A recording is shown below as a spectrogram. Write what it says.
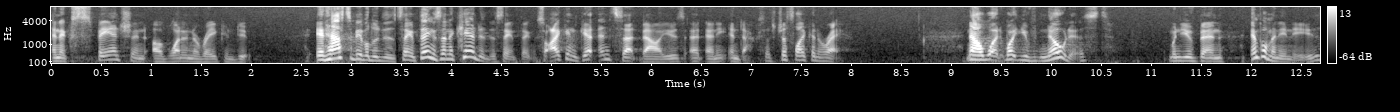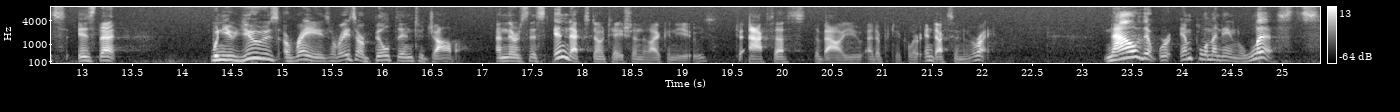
an expansion of what an array can do. It has to be able to do the same things, and it can do the same things. So I can get and set values at any index. It's just like an array. Now, what, what you've noticed when you've been implementing these is that when you use arrays, arrays are built into Java. And there's this index notation that I can use to access the value at a particular index in an array. Now that we're implementing lists,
